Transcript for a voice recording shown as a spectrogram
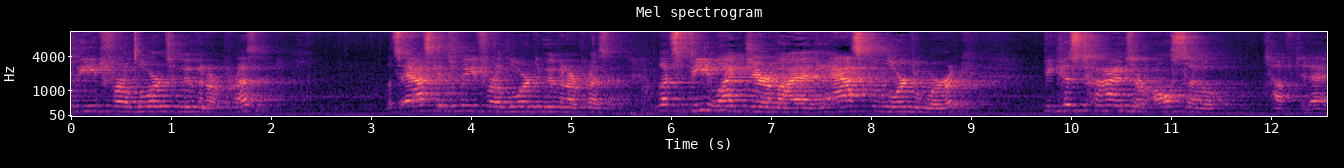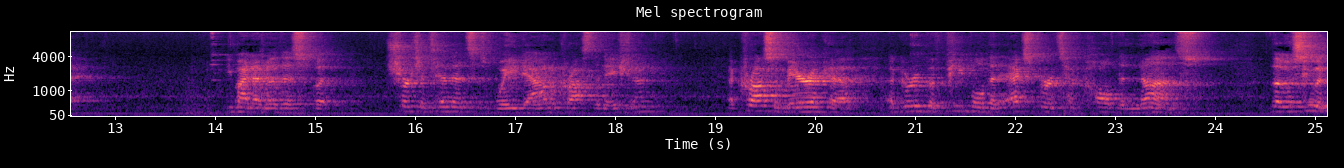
plead for a Lord to move in our present. Let's ask and plead for a Lord to move in our present. Let's be like Jeremiah and ask the Lord to work because times are also tough today. You might not know this, but church attendance is way down across the nation. Across America, a group of people that experts have called the nones, those who in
